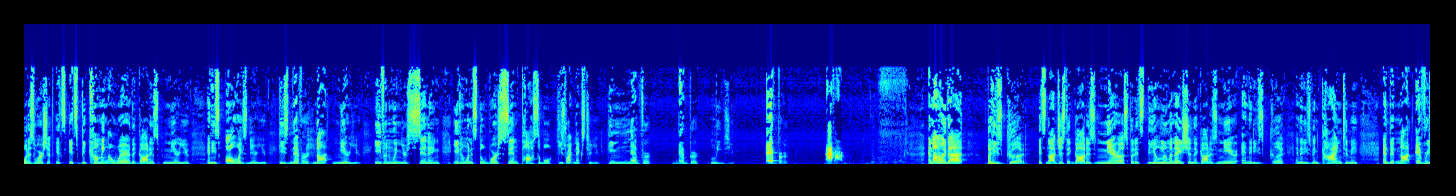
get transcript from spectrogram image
What is worship? It's, it's becoming aware that God is near you and He's always near you. He's never not near you. Even when you're sinning, even when it's the worst sin possible, He's right next to you. He never, ever leaves you. Ever. Ever. And not only that, but He's good. It's not just that God is near us, but it's the illumination that God is near and that He's good and that He's been kind to me and that not every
